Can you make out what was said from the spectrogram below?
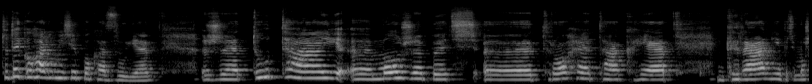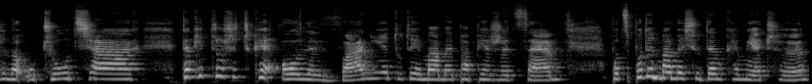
Tutaj, kochani, mi się pokazuje, że tutaj e, może być e, trochę takie granie, być może na uczuciach, takie troszeczkę olewanie. Tutaj mamy papieżycę, pod spodem mamy siódemkę mieczy.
